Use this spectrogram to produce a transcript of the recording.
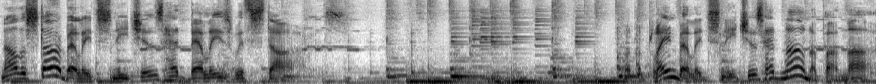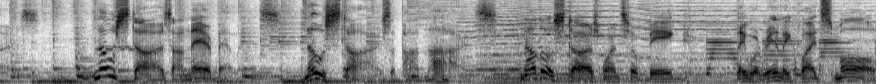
Now, the star bellied sneetches had bellies with stars. But the plain bellied sneetches had none upon theirs. No stars on their bellies, no stars upon theirs. Now, those stars weren't so big, they were really quite small.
